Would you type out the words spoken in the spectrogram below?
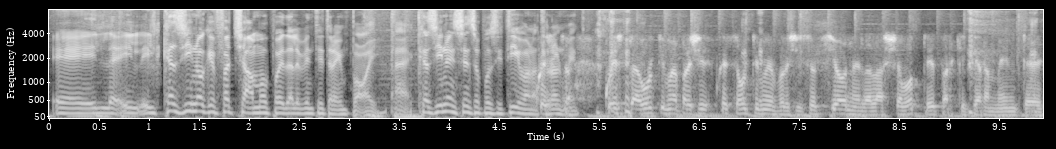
eh, il, il, il, casino che facciamo poi dalle 23 in poi. Eh, casino in senso positivo naturalmente. Questa, questa, ultima, precis- questa ultima precisazione la lasciavo a te perché chiaramente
